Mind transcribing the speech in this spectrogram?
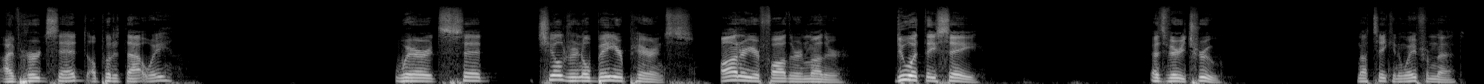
I've heard said, I'll put it that way, where it's said, Children, obey your parents, honor your father and mother, do what they say. That's very true. Not taken away from that.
